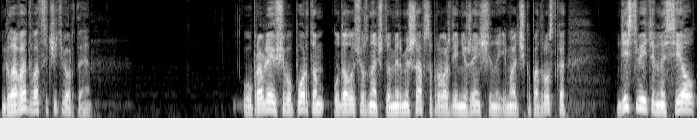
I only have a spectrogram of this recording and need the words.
Глава 24. У управляющего портом удалось узнать, что Мермеша в сопровождении женщины и мальчика-подростка действительно сел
